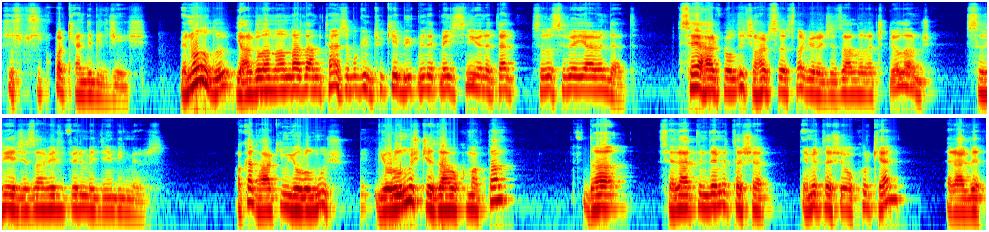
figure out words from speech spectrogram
Sus sus bak kendi bileceği iş. Ve ne oldu? Yargılananlardan bir tanesi bugün Türkiye Büyük Millet Meclisi'ni yöneten Sırrı Süreyya Önder'di. S harfi olduğu için harf sırasına göre cezaları açıklıyorlarmış. Sırrı'ya ceza verilip verilmediğini bilmiyoruz. Fakat hakim yorulmuş. Yorulmuş ceza okumaktan daha Selahattin Demirtaş'a Demirtaş'ı okurken herhalde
